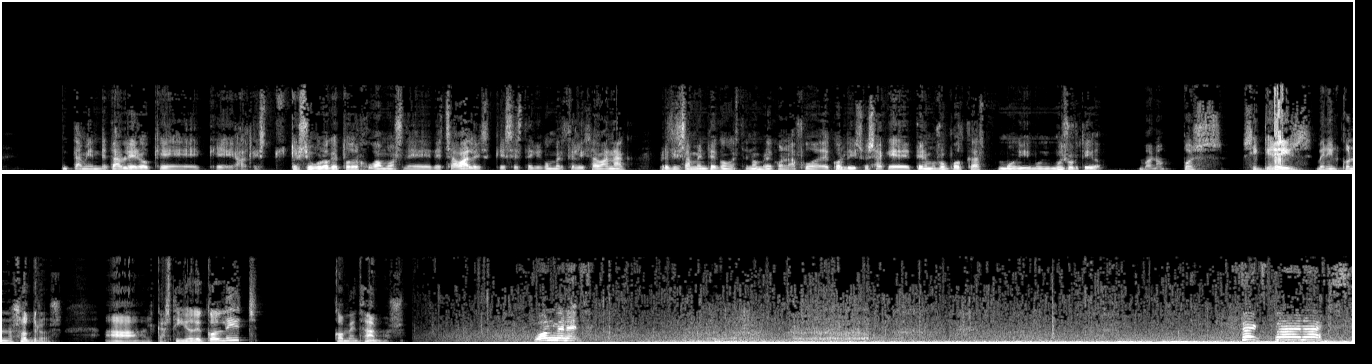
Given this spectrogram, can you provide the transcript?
también de tablero que, que al que estoy seguro que todos jugamos de, de, chavales, que es este que comercializaba NAC precisamente con este nombre, con la fuga de Coldis. O sea que tenemos un podcast muy, muy, muy surtido. Bueno, pues si queréis venir con nosotros al castillo de Colditch, comenzamos. One minute. fix Bennett!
